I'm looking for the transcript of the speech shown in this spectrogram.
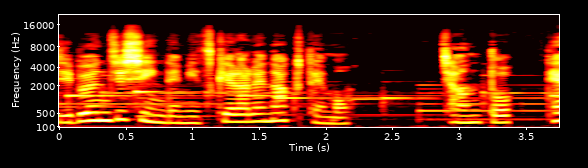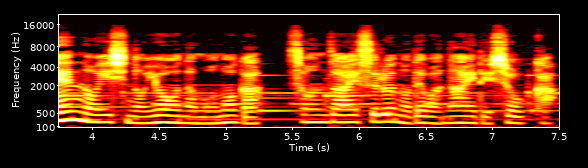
自分自身で見つけられなくても、ちゃんと天の意志のようなものが存在するのではないでしょうか。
